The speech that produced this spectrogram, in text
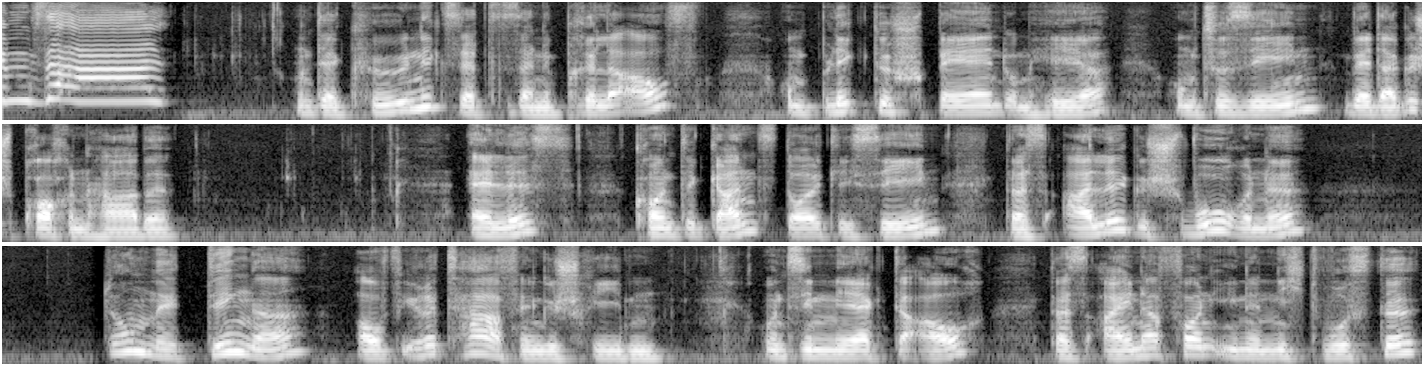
im Saal! Und der König setzte seine Brille auf und blickte spähend umher, um zu sehen, wer da gesprochen habe. Alice konnte ganz deutlich sehen, dass alle Geschworene dumme Dinger auf ihre Tafeln geschrieben. Und sie merkte auch, dass einer von ihnen nicht wusste,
